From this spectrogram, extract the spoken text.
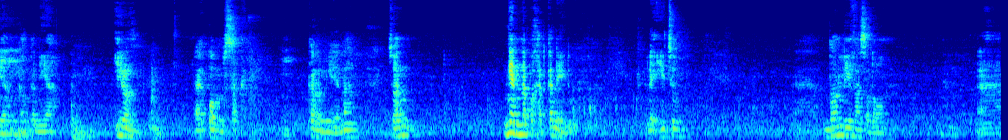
ya kan kan ya. Iron ai pom sak. Kan nge na. Chuan ngen na pakhat ka nei du. Le hi chu eh, don't leave us alone. Hmm. Eh,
